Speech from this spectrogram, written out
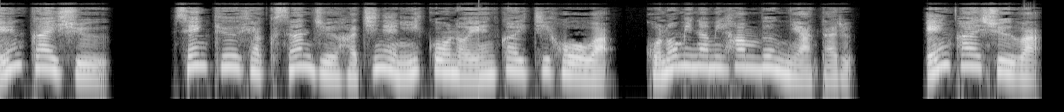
沿海州。1938年以降の沿海地方は、この南半分にあたる。沿海州は、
